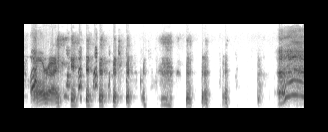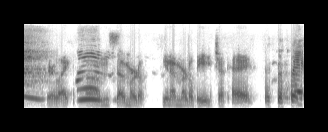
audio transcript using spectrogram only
all right. they're like, um, so Myrtle, you know, Myrtle Beach, okay. Right.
